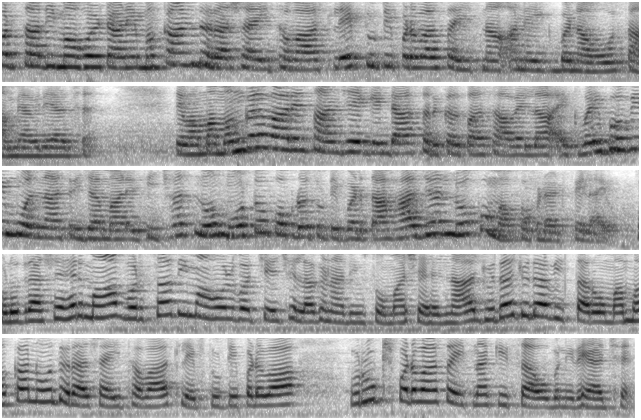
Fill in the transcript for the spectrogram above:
વરસાદી માહોલ ટાણે મકાન ધરાશાયી થવા, સ્લેબ તૂટી પડવા સહિતના અનેક બનાવો સામે આવી રહ્યા છે. તેવામાં મંગળવારે સાંજે ગેંડા સર્કલ પાસે આવેલા એક વૈભવી મોલના ત્રીજા માળેથી છતનો મોટો પોપડો તૂટી પડતા હાજર લોકોમાં ફફડાટ ફેલાયો. વડોદરા શહેરમાં વરસાદી માહોલ વચ્ચે છેલ્લા ઘણા દિવસોમાં શહેરના જુદા જુદા વિસ્તારોમાં મકાનો ધરાશાયી થવા, સ્લેબ તૂટી પડવા, વૃક્ષ પડવા સહિતના કિસ્સાઓ બની રહ્યા છે.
